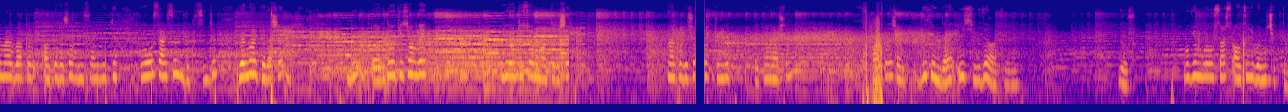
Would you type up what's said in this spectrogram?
merhaba arka- arkadaşlar. Bugün sizlerle birlikte Brawl Stars'ın 9. bölümü arkadaşlar. Bu e, video kesiyorum ve video kesiyorum arkadaşlar. Arkadaşlar şimdi ekran başlayalım. Arkadaşlar bir günde 3 video atıyorum. Dur. Bugün Brawl Stars 6. bölümü çektim.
